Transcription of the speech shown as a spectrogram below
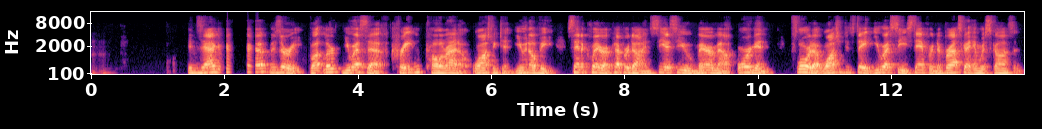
Mm-hmm. Gonzaga, Missouri, Butler, USF, Creighton, Colorado, Washington, UNLV, Santa Clara, Pepperdine, CSU, Marymount, Oregon, Florida, Washington State, USC, Stanford, Nebraska, and Wisconsin.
